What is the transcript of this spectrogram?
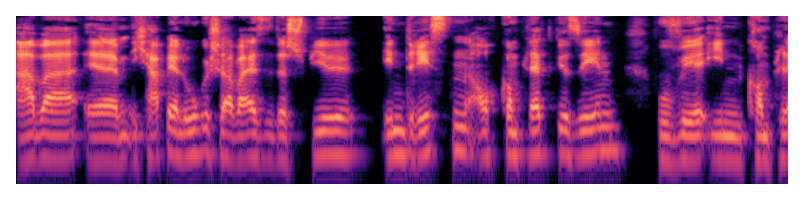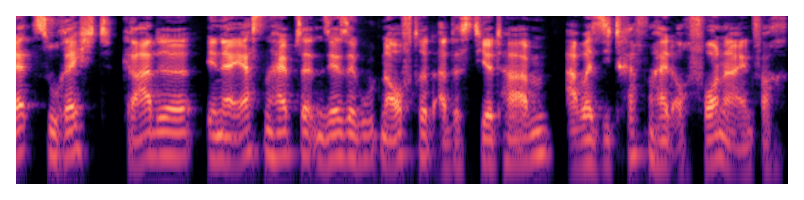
Aber ähm, ich habe ja logischerweise das Spiel in Dresden auch komplett gesehen, wo wir ihn komplett zu Recht gerade in der ersten Halbzeit einen sehr, sehr guten Auftritt attestiert haben. Aber sie treffen halt auch vorne einfach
